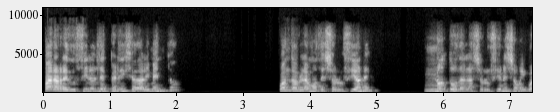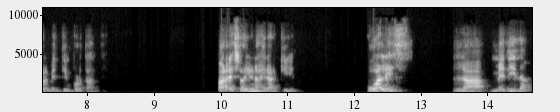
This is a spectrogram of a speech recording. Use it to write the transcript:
Para reducir el desperdicio de alimentos, cuando hablamos de soluciones, no todas las soluciones son igualmente importantes. Para eso hay una jerarquía cuál es la medida,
